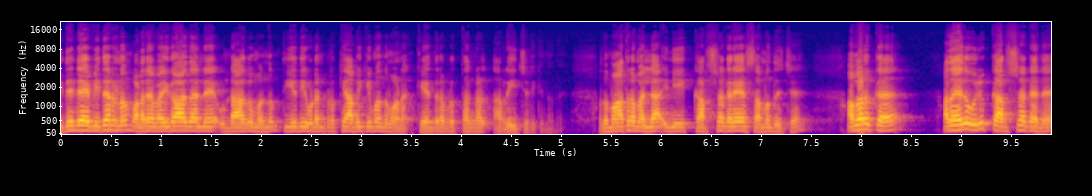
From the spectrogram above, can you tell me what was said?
ഇതിന്റെ വിതരണം വളരെ വൈകാതെ തന്നെ ഉണ്ടാകുമെന്നും തീയതി ഉടൻ പ്രഖ്യാപിക്കുമെന്നുമാണ് കേന്ദ്ര വൃത്തങ്ങൾ അറിയിച്ചിരിക്കുന്നത്. അതുമാത്രമല്ല ഇനി കർഷകരെ സംബന്ധിച്ച് അവർക്ക് അതായത് ഒരു കർഷകന്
